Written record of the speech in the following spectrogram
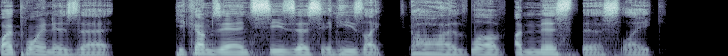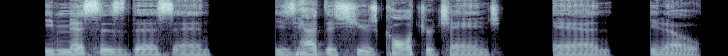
my point is that he comes in, sees this, and he's like, "Oh, I love, I miss this." Like he misses this, and he's had this huge culture change, and you know,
